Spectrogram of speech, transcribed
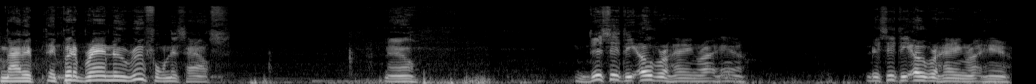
now they, they put a brand new roof on this house. Now, this is the overhang right here. This is the overhang right here.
